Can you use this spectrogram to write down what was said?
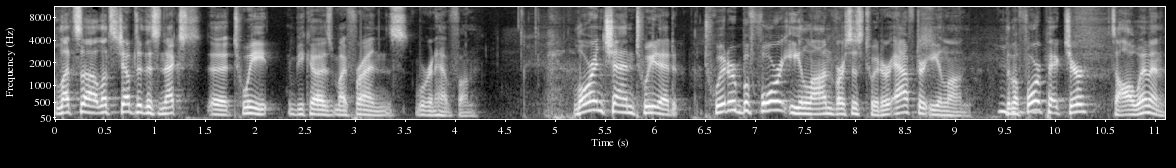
Let's uh, let's jump to this next uh, tweet because my friends, we're gonna have fun. Lauren Chen tweeted Twitter before Elon versus Twitter after Elon. The before picture, it's all women.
